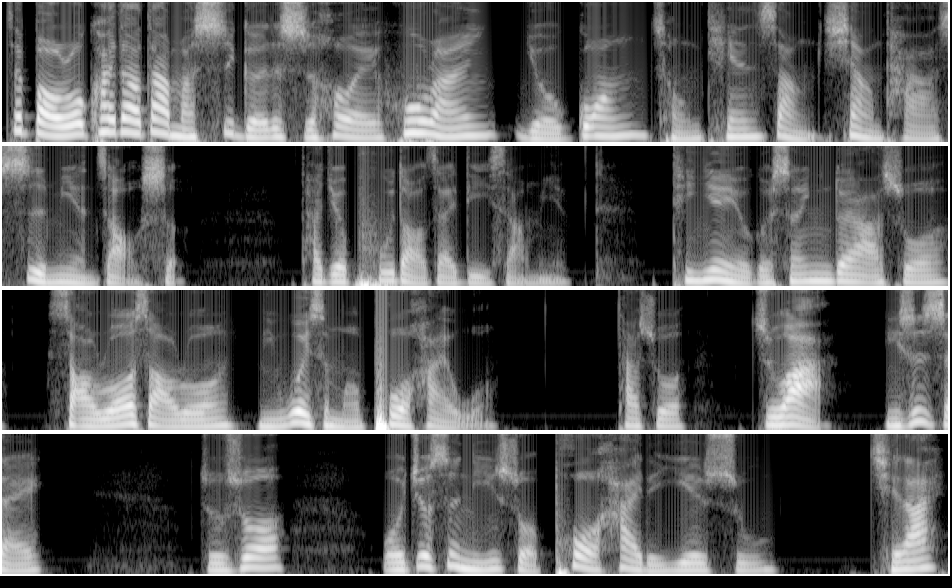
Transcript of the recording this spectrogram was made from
在保罗快到大马士革的时候，哎，忽然有光从天上向他四面照射，他就扑倒在地上面，听见有个声音对他说：“扫罗，扫罗，你为什么迫害我？”他说：“主啊，你是谁？”主说：“我就是你所迫害的耶稣。起来，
